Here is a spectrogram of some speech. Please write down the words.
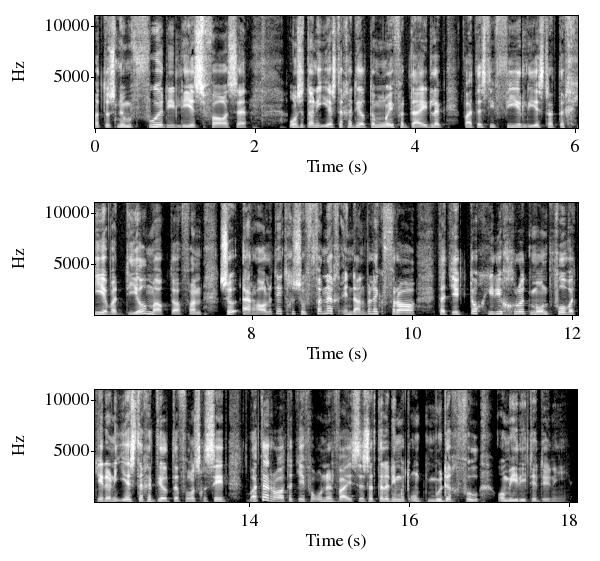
wat ons noem voor die leesfase. Ons het nou in die eerste gedeelte mooi verduidelik wat is die vier leesstrategieë wat deel maak daarvan. So herhaal dit net geso vinnig en dan wil ek vra dat jy tog hierdie groot mond vol wat jy nou in die eerste gedeelte vir ons gesê het, watter raad het jy vir onderwysers dat hulle nie moet ontmoedig voel om hierdie te doen nie?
